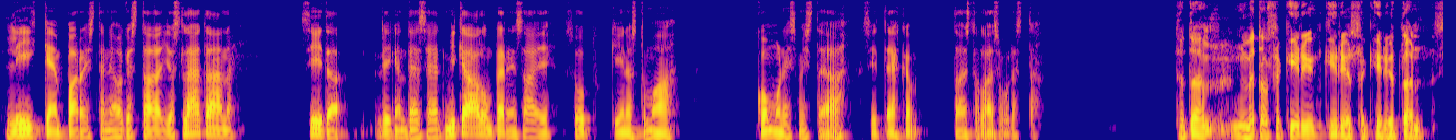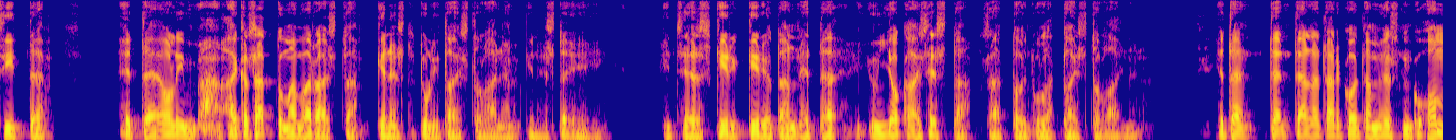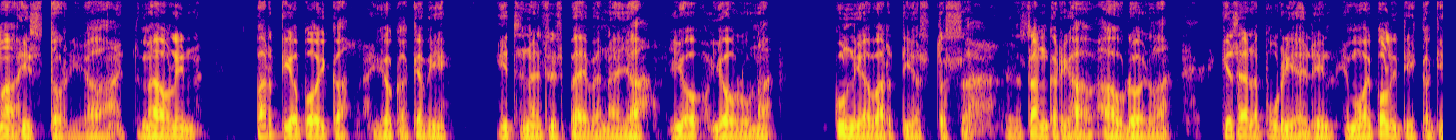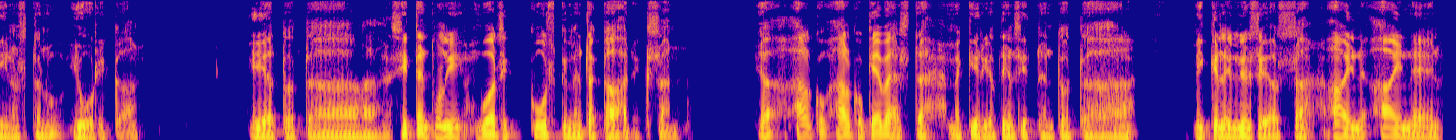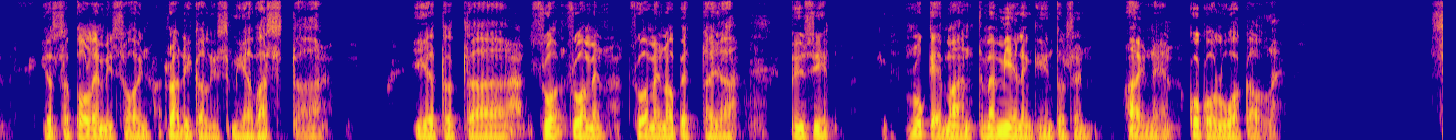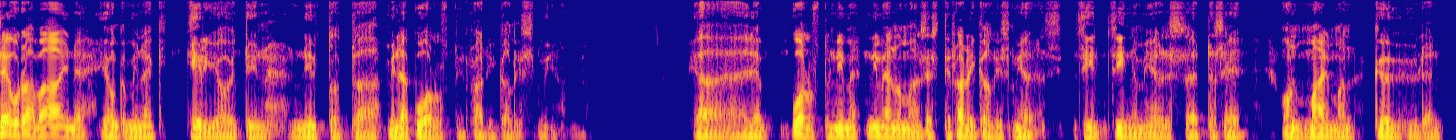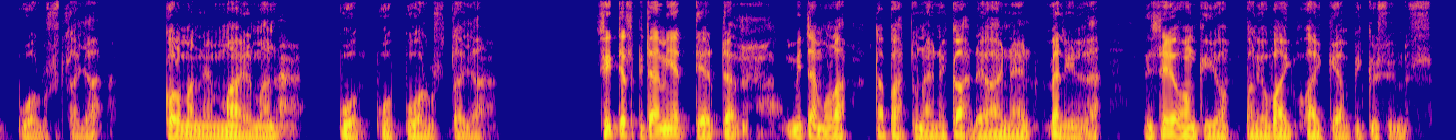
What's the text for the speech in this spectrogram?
taistolaisliikkeen parista, niin oikeastaan jos lähdetään siitä liikenteeseen, että mikä alun perin sai sut kiinnostumaan kommunismista ja sitten ehkä taistolaisuudesta? Tota, mä tuossa kir- kirjassa kirjoitan siitä, että oli aika sattumanvaraista, kenestä tuli taistolainen, kenestä ei. Itse asiassa kir- kirjoitan, että jokaisesta saattoi tulla taistolainen. Ja t- t- tällä tarkoitan myös niin omaa historiaa, että mä olin partiopoika, joka kävi itsenäisyyspäivänä ja jo, jouluna kunniavartiostossa sankarihaudoilla. Kesällä purjehdin ja mua ei politiikka kiinnostanut juurikaan. Ja tota, sitten tuli vuosi 68 ja alku, alkukevästä mä kirjoitin sitten tota, Mikkelin Lyseossa aine, aineen, jossa polemisoin radikalismia vastaan. Ja tota, Su, Suomen, Suomen opettaja pyysi lukemaan tämän mielenkiintoisen aineen koko luokalle. Seuraava aine, jonka minä kirjoitin, niin tota, minä puolustin radikalismia. Ja, ja puolustin nimenomaisesti radikalismia siinä mielessä, että se on maailman köyhyyden puolustaja, kolmannen maailman puolustaja. Sitten jos pitää miettiä, että mitä mulla tapahtui näiden kahden aineen välillä, niin se onkin jo paljon vaikeampi kysymys.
